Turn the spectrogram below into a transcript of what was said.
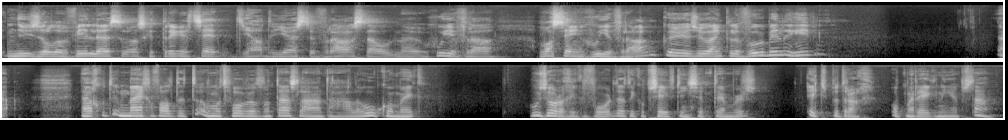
Nu zullen veel luisteraars getriggerd zijn. Ja, de juiste vraag stellen. Een goede vraag. Wat zijn goede vragen? Kun je zo enkele voorbeelden geven? Ja, nou goed, in mijn geval, dit, om het voorbeeld van Tesla aan te halen. Hoe kom ik hoe zorg ik ervoor dat ik op 17 september x bedrag op mijn rekening heb staan?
